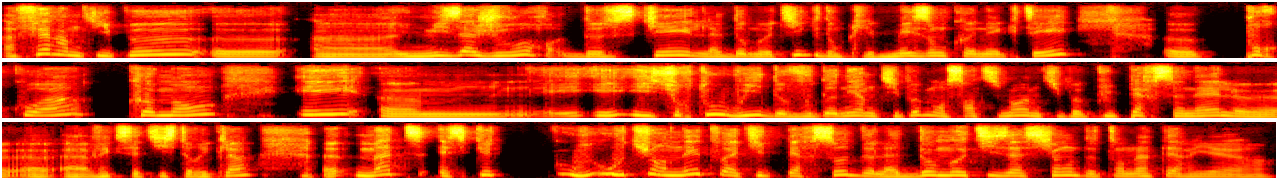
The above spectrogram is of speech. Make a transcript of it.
à faire un petit peu euh, une mise à jour de ce qu'est la domotique, donc les maisons connectées. Euh, pourquoi comment euh, et, et, surtout oui de vous donner un petit peu mon sentiment un petit peu plus personnel euh, avec cette historique là. Euh, Matt, est-ce que où, tu en es toi à titre perso de la domotisation de ton intérieur?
